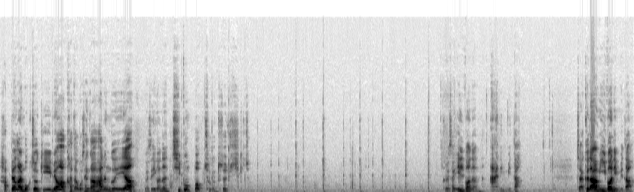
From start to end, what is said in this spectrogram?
합병할 목적이 명확하다고 생각하는 거예요. 그래서 이거는 지분법 적용 투자 주식이죠. 그래서 1번은 아닙니다. 자, 그 다음 2번입니다.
